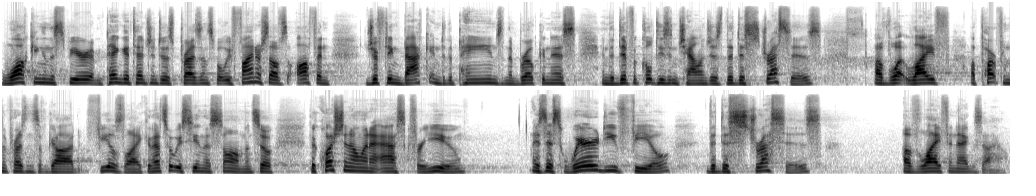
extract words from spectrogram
walking in the Spirit and paying attention to His presence, but we find ourselves often drifting back into the pains and the brokenness and the difficulties and challenges, the distresses of what life apart from the presence of God feels like. And that's what we see in the psalm. And so the question I want to ask for you is this Where do you feel the distresses of life in exile?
